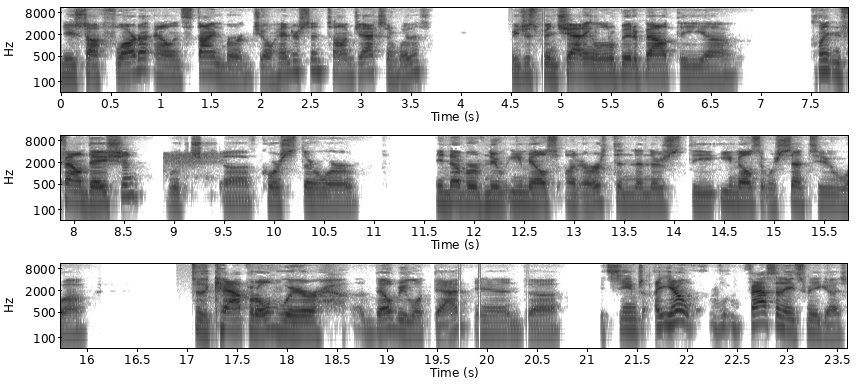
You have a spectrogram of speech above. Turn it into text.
Newstalk Florida, Alan Steinberg, Joe Henderson, Tom Jackson with us. We've just been chatting a little bit about the uh, Clinton Foundation, which, uh, of course, there were a number of new emails unearthed, and then there's the emails that were sent to uh, to the Capitol where they'll be looked at, and uh, it seems uh, you know fascinates me, guys.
